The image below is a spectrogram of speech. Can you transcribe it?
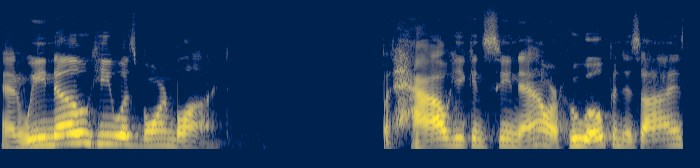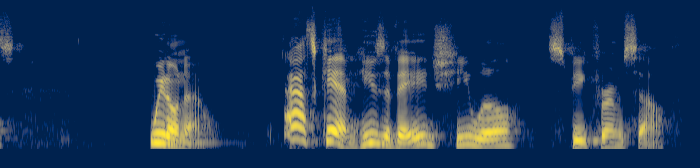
and we know he was born blind. But how he can see now or who opened his eyes, we don't know. Ask him. He's of age. He will speak for himself.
